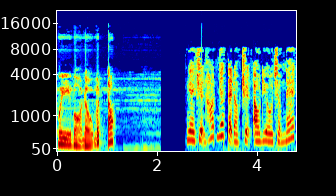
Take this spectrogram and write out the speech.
Huy vò đầu bứt tóc. Nghe chuyện hot nhất tại đọc truyện audio.net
